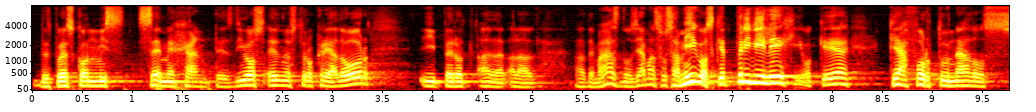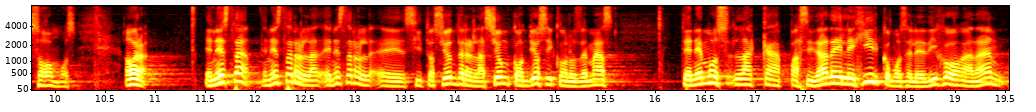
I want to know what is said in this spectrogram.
después con mis semejantes. Dios es nuestro creador y pero además nos llama a sus amigos. Qué privilegio, qué, qué afortunados somos. Ahora, en esta, en esta, en esta eh, situación de relación con Dios y con los demás, tenemos la capacidad de elegir, como se le dijo a Adán,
